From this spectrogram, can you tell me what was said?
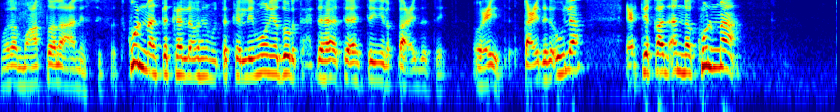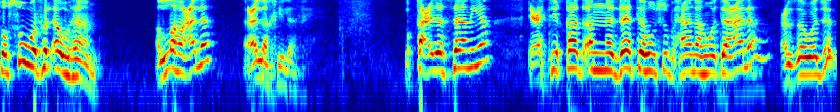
ولا معطلة عن الصفات. كل ما تكلم المتكلمون يدور تحت هاتين القاعدتين. أعيد. القاعدة الأولى اعتقاد أن كل ما تصور في الأوهام الله على على خلافه. القاعدة الثانية اعتقاد أن ذاته سبحانه وتعالى عز وجل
